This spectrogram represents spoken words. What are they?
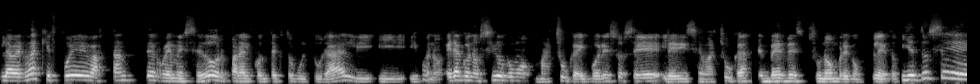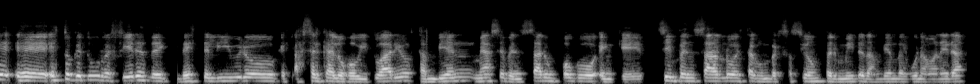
la verdad es que fue bastante remecedor para el contexto cultural y, bueno, era conocido como Machuca y por eso se le dice Machuca en vez de su nombre completo. Y entonces, eh, esto que tú refieres de, de, este libro que acerca de los obituarios también me hace pensar un poco en que, sin pensarlo, esta conversación permite también de alguna manera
